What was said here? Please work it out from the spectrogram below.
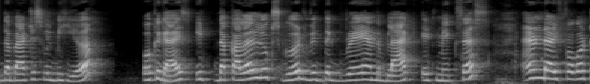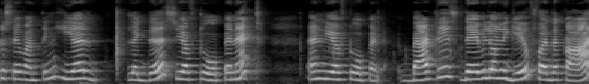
the batteries will be here. Okay guys it the color looks good with the gray and the black. It mixes and i forgot to say one thing. Here like this you have to open it. And you have to open. Batteries they will only give for the car.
